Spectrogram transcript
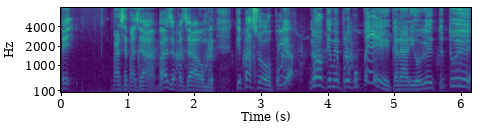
eh, Vaya para allá, vaya para allá, hombre. ¿Qué pasó? Porque, Mira. no, que me preocupé, Canario. Tu- Estuve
